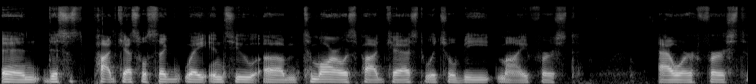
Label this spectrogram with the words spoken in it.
And this podcast will segue into um, tomorrow's podcast, which will be my first, our first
